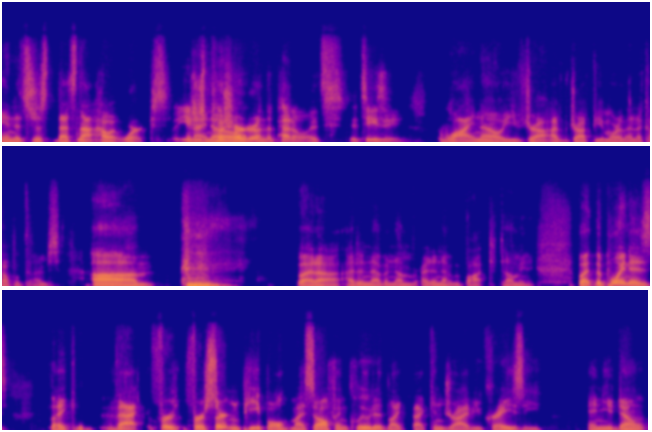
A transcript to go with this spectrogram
And it's just that's not how it works. You and just know, push harder on the pedal. It's it's easy. Why well, no, you've dropped I've dropped you more than a couple times. Um but uh I didn't have a number, I didn't have a bot to tell me. But the point is like that for for certain people, myself included, like that can drive you crazy and you don't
